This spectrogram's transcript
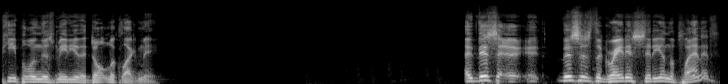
people in this media that don't look like me. Uh, this, uh, uh, this is the greatest city on the planet.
